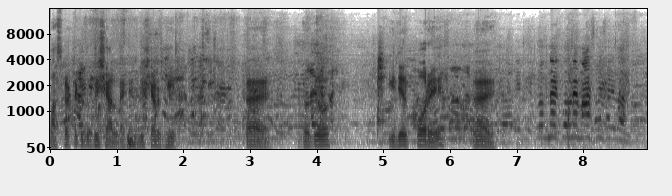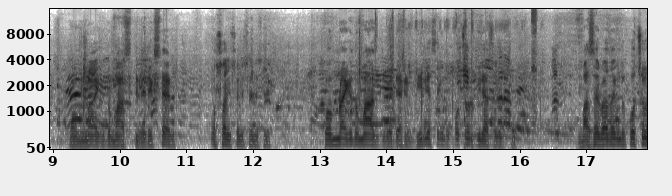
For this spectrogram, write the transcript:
মাছের হাটটা কিন্তু বিশাল, দেখেন বিশাল ভিড়। হ্যাঁ যদিও ঈদের পরে হ্যাঁ। কম না কম না মাছ নিয়ে চলে যান কম নয় কিন্তু মাছ দিবে, দেখছেন? ও সরি সরি সরি সরি কম নয় কিন্তু মাছ দিবে, দেখেন, ভিড় আছে কিন্তু প্রচুর ভিড় আছে কিন্তু। মাছের বাজার কিন্তু প্রচুর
